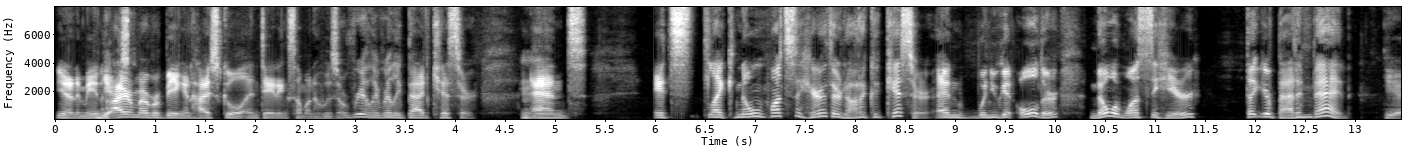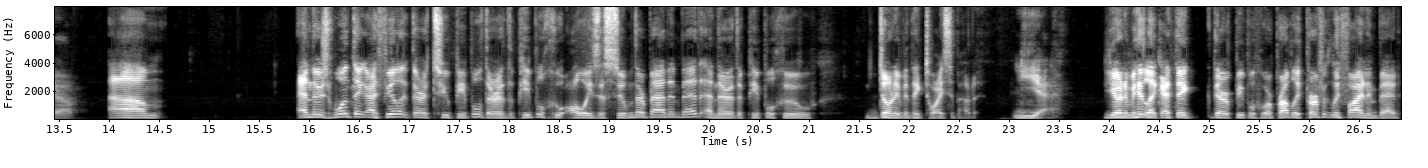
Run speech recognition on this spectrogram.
You know what I mean? Yes. I remember being in high school and dating someone who was a really really bad kisser. Mhm. and it's like no one wants to hear they're not a good kisser and when you get older no one wants to hear that you're bad in bed yeah. um and there's one thing i feel like there are two people there are the people who always assume they're bad in bed and there are the people who don't even think twice about it Yeah. you know what i mean like i think there are people who are probably perfectly fine in bed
